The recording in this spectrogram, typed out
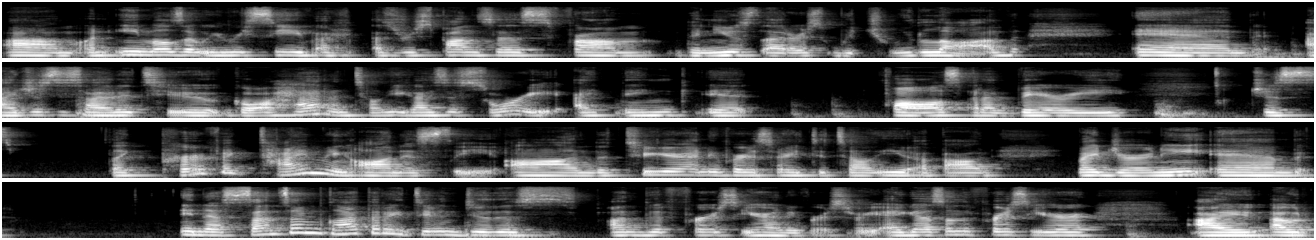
um, on emails that we receive as, as responses from the newsletters, which we love. And I just decided to go ahead and tell you guys a story. I think it falls at a very just like perfect timing, honestly, on the two year anniversary to tell you about my journey. And in a sense, I'm glad that I didn't do this on the first year anniversary. I guess on the first year, I, I would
